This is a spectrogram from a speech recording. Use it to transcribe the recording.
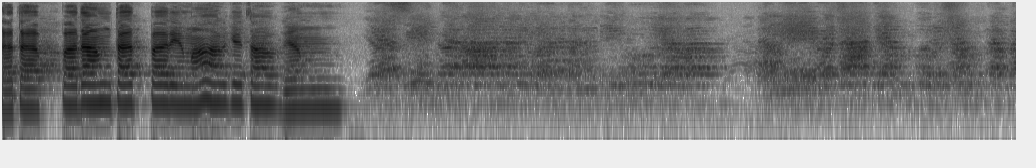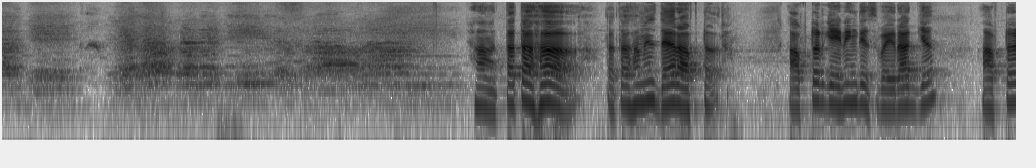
ततः पद तत्परिमार्गितव्यम् हाँ ततः ततः means there after after gaining this vairagya after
